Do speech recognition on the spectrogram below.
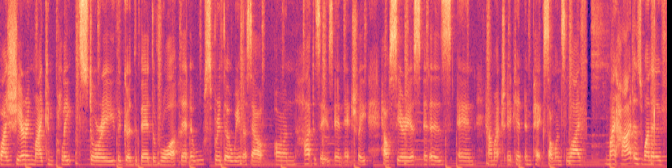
by sharing my complete story, the good, the bad, the raw, that it will spread the awareness out on heart disease and actually how serious it is and how much it can impact someone's life. My heart is one of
